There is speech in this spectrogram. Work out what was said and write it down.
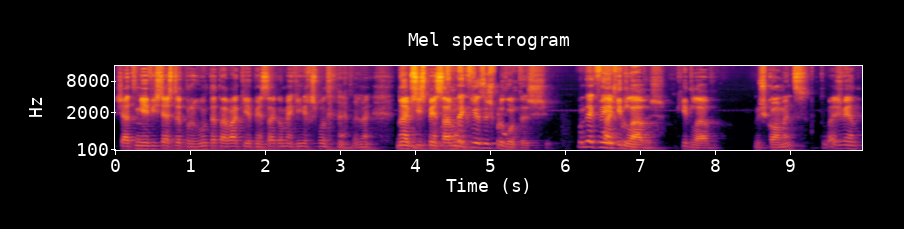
já tinha visto esta pergunta, estava aqui a pensar como é que ia responder. Mas não é, não é preciso pensar Onde muito. é que vês as perguntas? Onde é que Está as aqui de perguntas? lado, aqui de lado, nos comments, tu vais vendo.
